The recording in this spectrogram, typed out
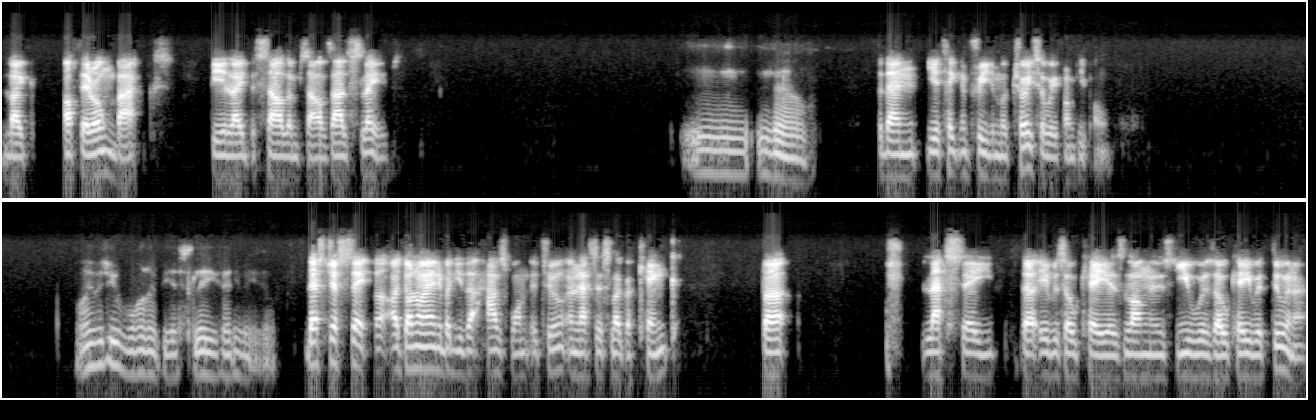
like off their own backs, be allowed to sell themselves as slaves? Mm, no. But then you're taking freedom of choice away from people. Why would you want to be a slave anyway, though? Let's just say I don't know anybody that has wanted to, unless it's like a kink. But let's say that it was okay as long as you was okay with doing it.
